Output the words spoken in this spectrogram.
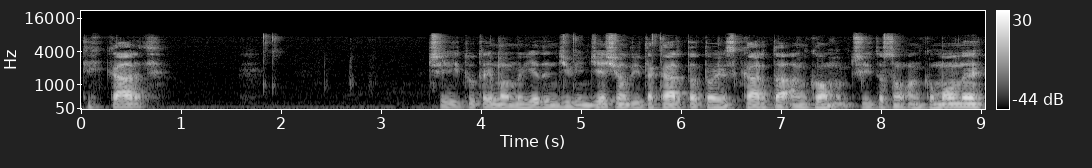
tych kart. Czyli tutaj mamy 1,90 i ta karta to jest karta Uncommon, czyli to są Uncommony.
